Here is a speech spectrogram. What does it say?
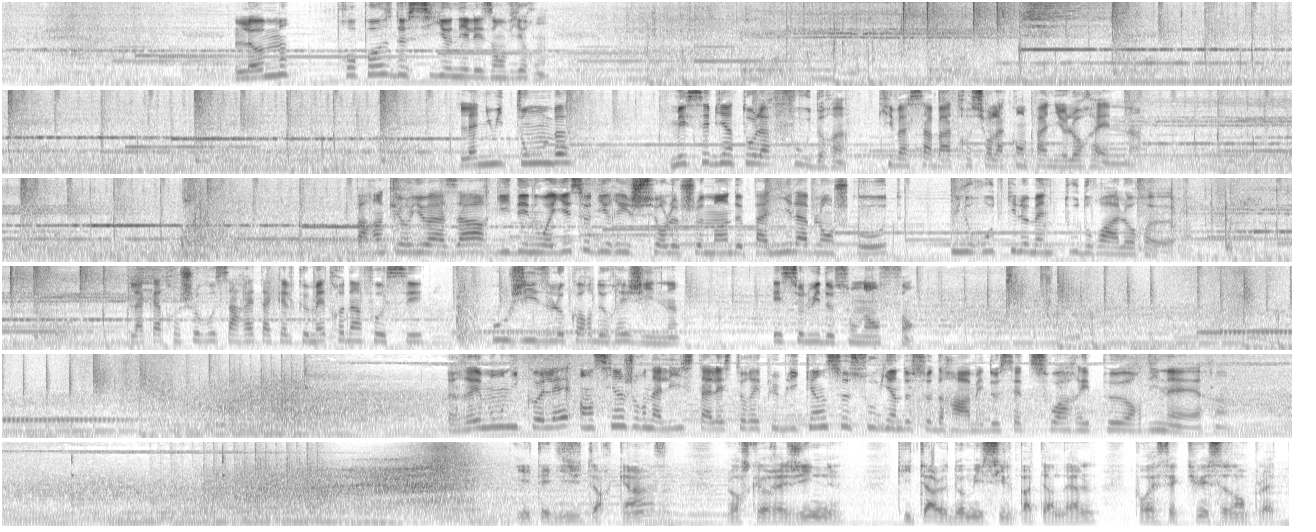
L'homme propose de sillonner les environs. La nuit tombe, mais c'est bientôt la foudre qui va s'abattre sur la campagne lorraine. Par un curieux hasard, Guy Desnoyers se dirige sur le chemin de Pagny-la-Blanche-Côte, une route qui le mène tout droit à l'horreur. La quatre chevaux s'arrête à quelques mètres d'un fossé où gisent le corps de Régine et celui de son enfant. Raymond Nicolet, ancien journaliste à l'Est républicain, se souvient de ce drame et de cette soirée peu ordinaire. Il était 18h15 lorsque Régine quitta le domicile paternel pour effectuer ses emplettes.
